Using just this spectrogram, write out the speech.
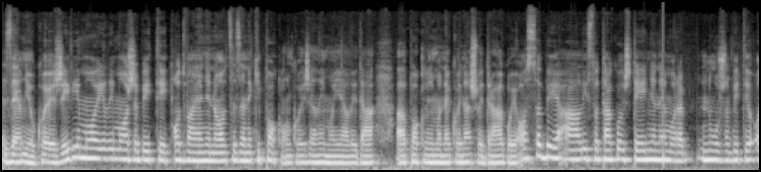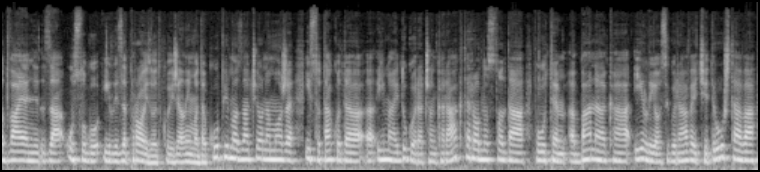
zemlje u kojoj živimo ili može biti odvajanje novca za neki poklon koji želimo jeli, da poklonimo nekoj našoj dragoj osobi, ali isto tako štenja ne mora nužno biti odvajanje za uslugu ili za proizvod koji želimo da kupimo, znači ona može isto tako da e, ima i dugoračan karakter, odnosno da putem banaka ili osiguravajući društava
